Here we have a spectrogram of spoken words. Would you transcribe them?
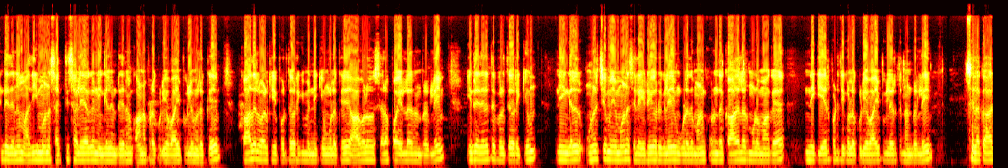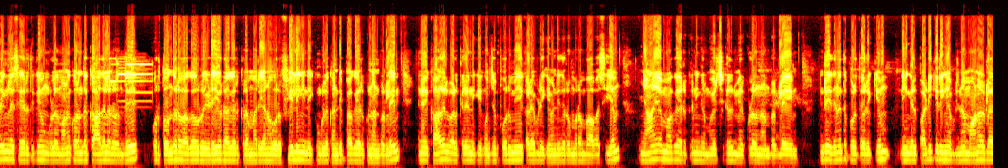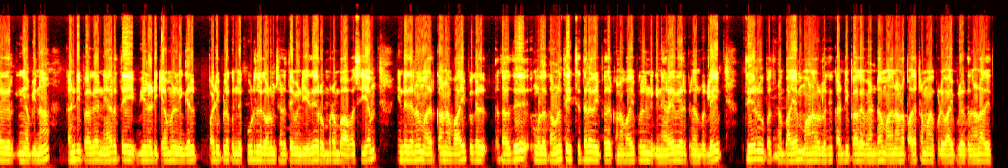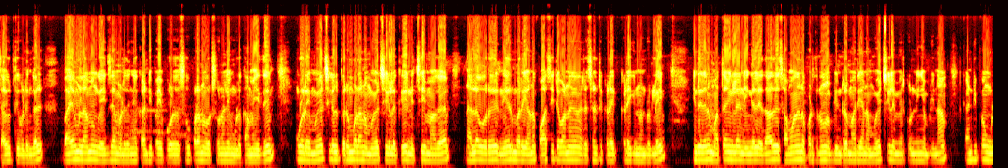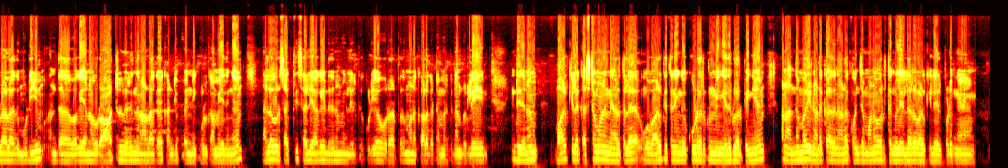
இன்றைய தினம் அதிகமான சக்திசாலியாக நீங்கள் இன்றைய தினம் காணப்படக்கூடிய வாய்ப்புகளும் இருக்கு. காதல் வாழ்க்கையை பொறுத்த வரைக்கும் இன்னைக்கு உங்களுக்கு அவ்வளவு சிறப்பாக இல்லை நண்பர்களே. இன்றைய தினத்தை பொறுத்த வரைக்கும் நீங்கள் உணர்ச்சிமயமான சில இடையூறுகளை உங்களது மனம் கவர்ந்த காதலர் மூலமாக இன்னைக்கு ஏற்படுத்திக் கொள்ளக்கூடிய வாய்ப்புகள் இருக்கு நண்பர்களே. சில காரியங்களை செய்கிறதுக்கு உங்களது மனக்குறந்த காதலர் வந்து ஒரு தொந்தரவாக ஒரு இடையூறாக இருக்கிற மாதிரியான ஒரு ஃபீலிங் இன்னைக்கு உங்களுக்கு கண்டிப்பாக இருக்கும் நண்பர்களே. எனவே காதல் வாழ்க்கையில் இன்னைக்கு கொஞ்சம் பொறுமையை கடைபிடிக்க வேண்டியது ரொம்ப ரொம்ப அவசியம். நியாயமாக இருக்க நீங்கள் முயற்சிகள் மேற்கொள்ளும் நண்பர்களே. இன்றைய தினத்தை பொறுத்த வரைக்கும் நீங்கள் படிக்கிறீங்க அப்படின்னா மாணவர்களாக இருக்கீங்க அப்படின்னா கண்டிப்பாக நேரத்தை வீணடிக்காமல் நீங்கள் படிப்பில் கொஞ்சம் கூடுதல் கவனம் செலுத்த வேண்டியது ரொம்ப ரொம்ப அவசியம். இன்றைய தினம் அதற்கான வாய்ப்புகள் அதாவது உங்களது கவனத்தை சிதற வைப்பதற்கான வாய்ப்புகள் இன்றைக்கி நிறையவே இருக்கு நண்பர்களே. தேர்வு பற்றின பயம் மாணவர்களுக்கு கண்டிப்பாக வேண்டாம். அதனால் பதற்றமாகக்கூடிய வாய்ப்புகள் இருக்கிறதுனால அதை தவிர்த்து விடுங்கள். பயம் இல்லாமல் உங்கள் எக்ஸாம் எழுதுங்க. கண்டிப்பாக இப்பொழுது சூப்பரான ஒரு சூழ்நிலை உங்களுக்கு அமையுது. உங்களுடைய முயற்சிகள் பெரும்பாலான முயற்சிகளுக்கு நிச்சயமாக நல்ல ஒரு நேர்மறையான பாசிட்டிவான ரிசல்ட் கிடை கிடைக்கும் நண்பர்களே. இன்றைய தினம் மற்றவங்களை நீங்கள் ஏதாவது சமாதானப்படுத்தணும் அப்படின்ற மாதிரியான முயற்சிகளை மேற்கொண்டீங்க அப்படின்னா கண்டிப்பாக உங்களால் அது முடியும். அந்த வகையான ஒரு ஆற்றல் நிறைந்த நாளாக கண்டிப்பாக இன்னைக்கு உங்களுக்கு அமையுதுங்க. நல்ல ஒரு சக்திசாலியாக இன்றைய தினம் நீங்கள் இருக்கக்கூடிய ஒரு அற்புதமான காலகட்டம் இருக்குது நண்பர்களே. இன்றைய தினம் வாழ்க்கையில் கஷ்டமான நேரத்தில் உங்கள் வாழ்க்கை துணை இங்கே கூட இருக்குன்னு நீங்கள் எதிர்பார்ப்பீங்க. ஆனால் அந்த மாதிரி நடக்காதனால கொஞ்சம் மன வருத்தங்கள் இல்லற வாழ்க்கையில் ஏற்படுங்க.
